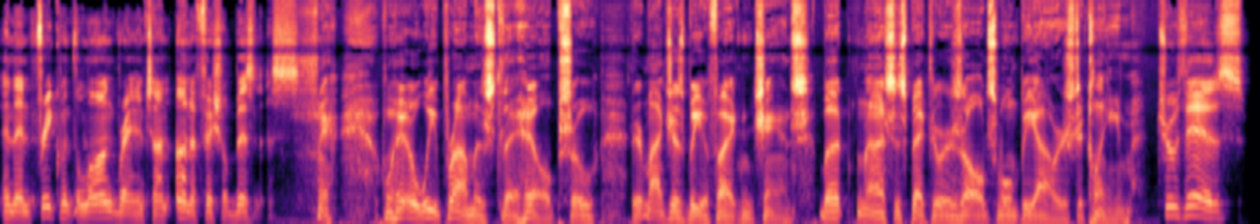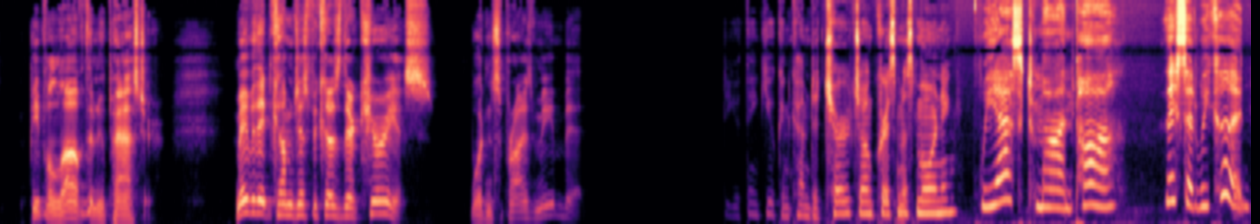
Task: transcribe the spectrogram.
and then frequent the Long Branch on unofficial business. well, we promised the help, so there might just be a fighting chance, but I suspect the results won't be ours to claim. Truth is, people love the new pastor. Maybe they'd come just because they're curious. Wouldn't surprise me a bit. Do you think you can come to church on Christmas morning? We asked Ma and Pa. They said we could.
